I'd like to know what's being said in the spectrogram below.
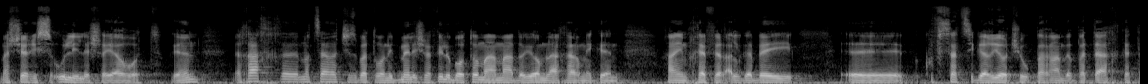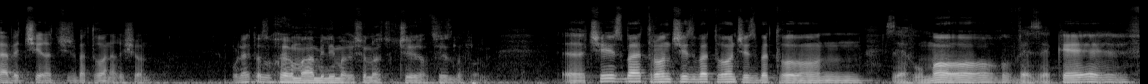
מאשר ייסעו לי לשיירות, כן? וכך נוצר הצ'יזבטרון. נדמה לי שאפילו באותו מעמד, או יום לאחר מכן, חיים חפר על גבי אה, קופסת סיגריות שהוא פרם ופתח, כתב את שיר הצ'יזבטרון הראשון. אולי אתה זוכר מה המילים הראשונות של שיר הצ'יזבטרון? צ'יזבטרון, צ'יזבטרון, צ'יזבטרון, זה הומור וזה כיף.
